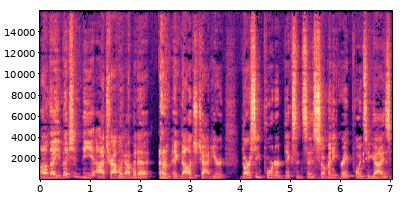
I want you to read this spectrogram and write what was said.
Um, now you mentioned the uh, traveling. I'm going to acknowledge chat here. Darcy Porter Dixon says so many great points, you guys.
